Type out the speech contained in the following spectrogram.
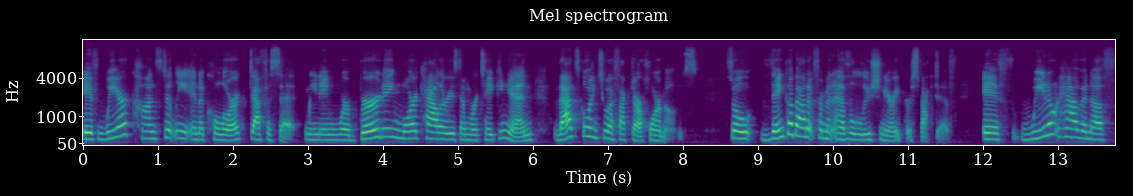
If we are constantly in a caloric deficit, meaning we're burning more calories than we're taking in, that's going to affect our hormones. So think about it from an evolutionary perspective. If we don't have enough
